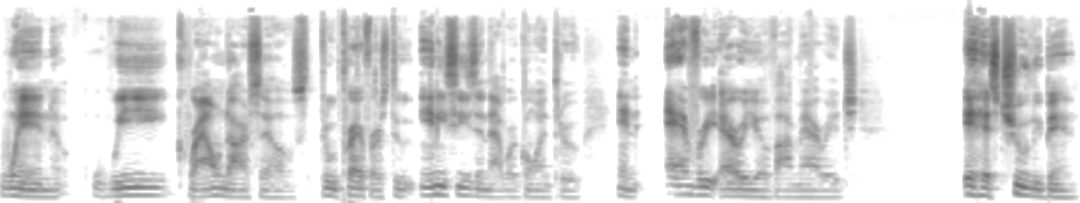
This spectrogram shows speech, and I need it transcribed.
when we ground ourselves through prayer first, through any season that we're going through, in every area of our marriage, it has truly been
